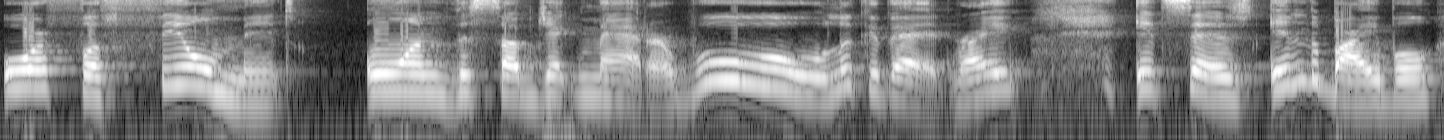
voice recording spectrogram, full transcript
or fulfillment on the subject matter. Woo, look at that, right? It says in the Bible,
